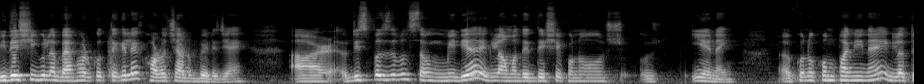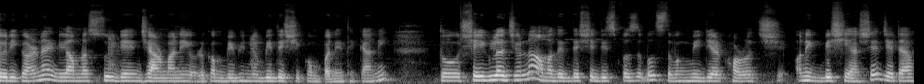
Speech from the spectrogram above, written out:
বিদেশিগুলা ব্যবহার করতে গেলে খরচ আরও বেড়ে যায়। আর ডিসপোজেবলস এবং মিডিয়া এগুলো আমাদের দেশে কোনো ইয়ে নাই। কোনো কোম্পানি নাই, এগুলো তৈরি করে না। এগুলো আমরা সুইডেন, জার্মানি, ওরকম বিভিন্ন বিদেশি কোম্পানি থেকে আনি। তো সেইগুলোর জন্য আমাদের দেশে ডিসপোজেবলস এবং মিডিয়ার খরচ অনেক বেশি আসে, যেটা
